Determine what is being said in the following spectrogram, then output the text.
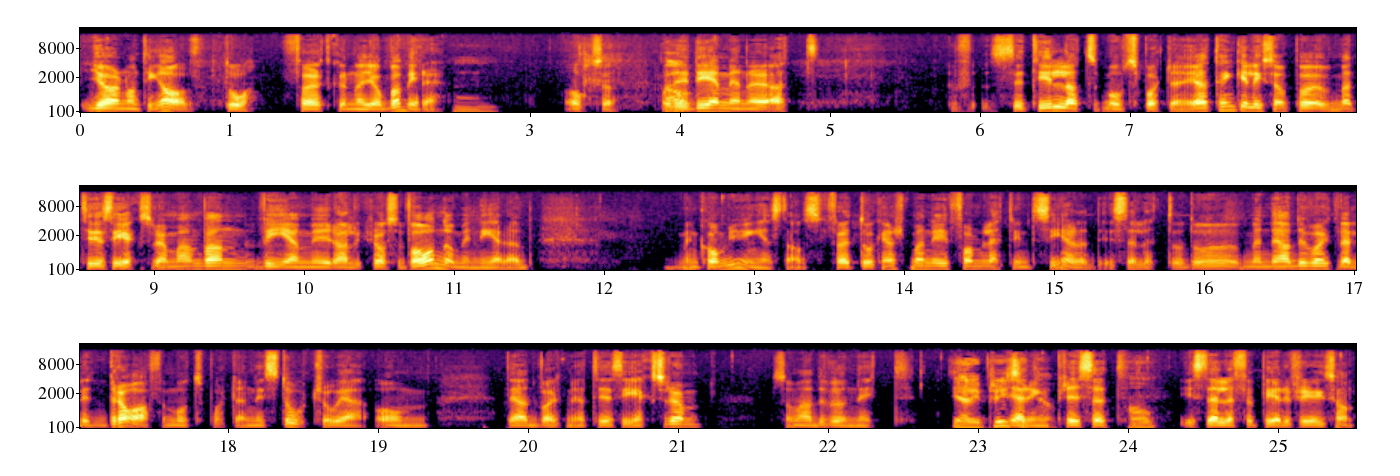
göra någonting av då för att kunna jobba med det mm. också. Och ja. det är det jag menar att se till att motorsporten, jag tänker liksom på Mattias Ekström, han vann VM i rallycross, var nominerad men kom ju ingenstans för att då kanske man är Formel 1 intresserad istället. Och då, men det hade varit väldigt bra för motorsporten i stort tror jag om det hade varit Mattias Ekström som hade vunnit Jerringpriset, Jerringpriset ja. istället för Peder Fredriksson.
